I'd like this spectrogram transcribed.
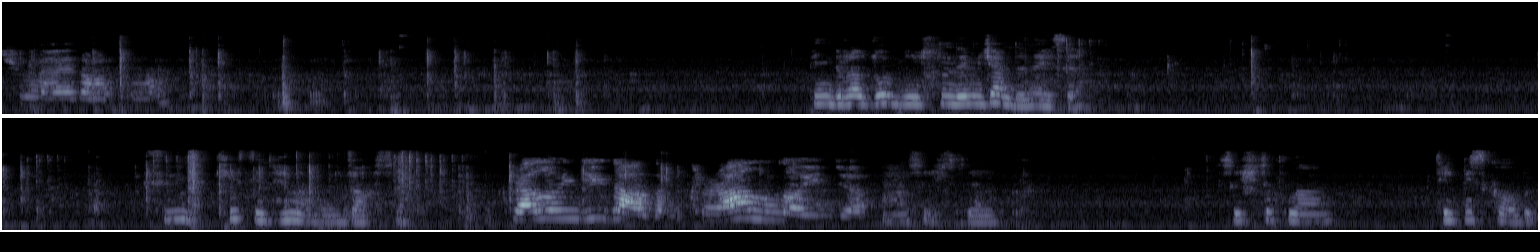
Şuraya da bakalım. Beni biraz zor bulsun demeyeceğim de neyse. Çünkü kesin hemen bulacaksın. Kral oyuncuyu da aldım. Kral oyuncu. Aha sıçtık. Sıçtık lan. Tek biz kaldık.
